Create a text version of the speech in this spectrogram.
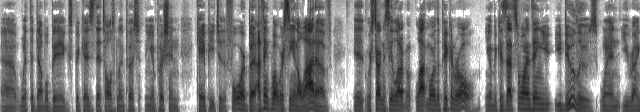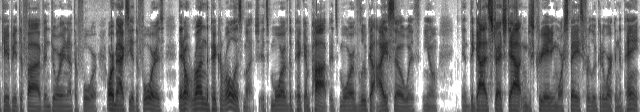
uh with the double bigs because that's ultimately pushing you know pushing KP to the four, but I think what we're seeing a lot of is we're starting to see a lot of, a lot more of the pick and roll, you know, because that's the one thing you you do lose when you run KP at the 5 and Dorian at the 4 or Maxi at the 4 is they don't run the pick and roll as much. It's more of the pick and pop. It's more of Luka ISO with, you know, the guys stretched out and just creating more space for Luka to work in the paint.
